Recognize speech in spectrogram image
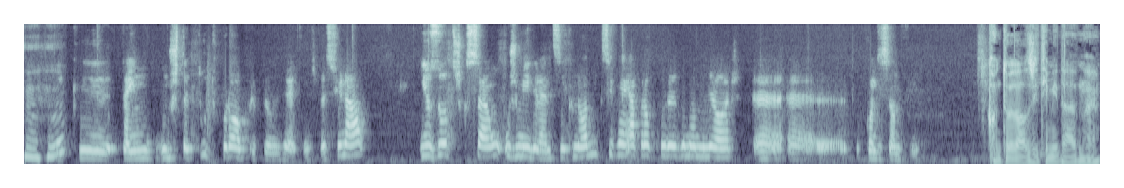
uhum. e que tem um, um estatuto próprio pelo direito internacional, e os outros que são os migrantes económicos e vêm à procura de uma melhor uh, uh, condição de vida. Com toda a legitimidade, não é?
